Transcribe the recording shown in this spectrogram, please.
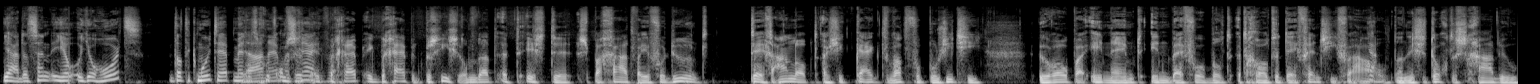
Ja, dat zijn, je, je hoort dat ik moeite heb met ja, het goed nee, omschrijven. Ik begrijp, ik begrijp het precies, omdat het is de spagaat waar je voortdurend tegenaan loopt als je kijkt wat voor positie Europa inneemt in bijvoorbeeld het grote defensieverhaal. Ja. Dan is het toch de schaduw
